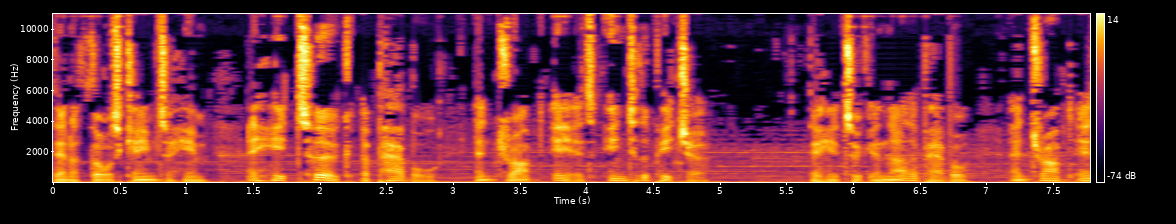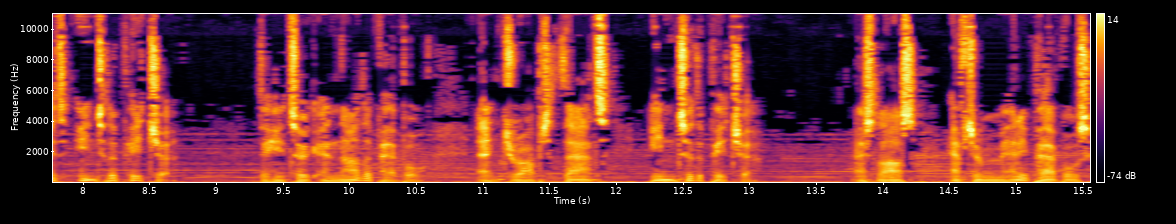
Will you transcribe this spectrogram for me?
Then a thought came to him, and he took a pebble and dropped it into the pitcher. Then he took another pebble and dropped it into the pitcher. Then he took another pebble and dropped that into the pitcher. At last, after many pebbles,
